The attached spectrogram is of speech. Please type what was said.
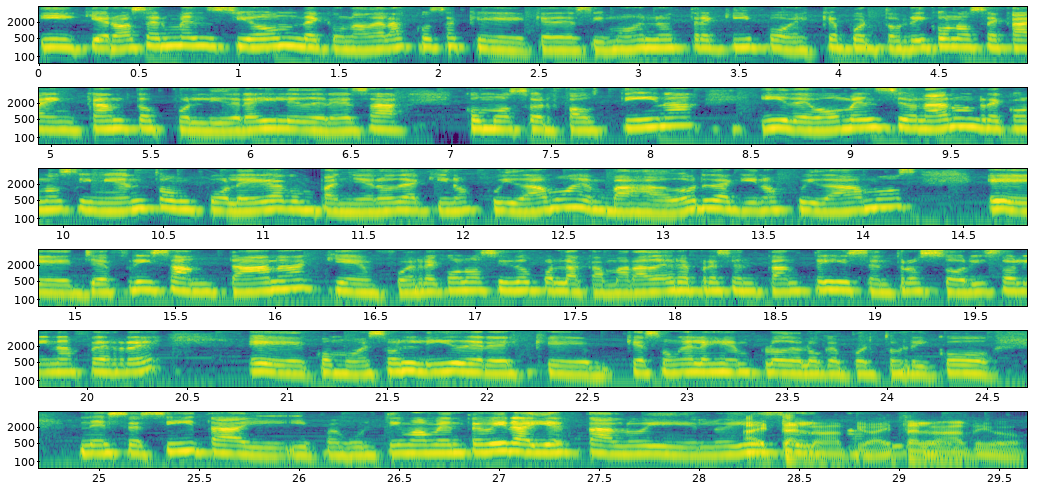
y quiero hacer mención de que una de las cosas que, decimos en nuestro equipo es que Puerto Rico no se cae en cantos por líderes y lideresas como Sor Faustina. Y debo mencionar un reconocimiento a un colega, compañero de Aquí Nos Cuidamos, embajador de Aquí Nos Cuidamos, eh, Jeffrey Santana, quien fue reconocido por la Cámara de Representantes y Centro Sor y Solina Ferré eh, como esos líderes que, que, son el ejemplo de lo que Puerto Rico necesita y, pues últimamente, mira, ahí está Luis. Luis ahí está el donativo, ahí está el donativo.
